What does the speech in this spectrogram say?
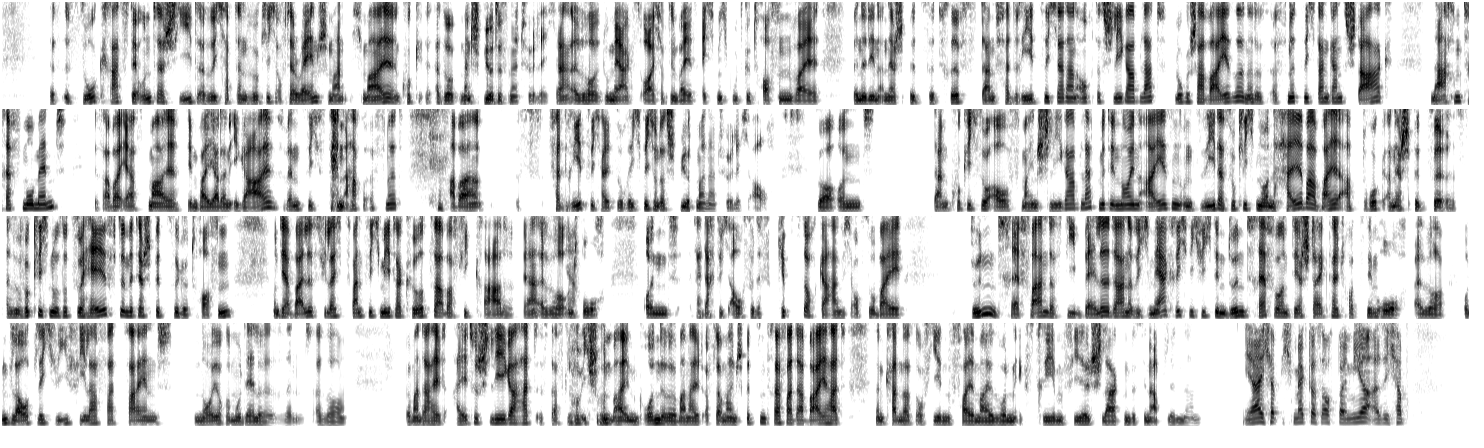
das ist so krass der Unterschied. Also ich habe dann wirklich auf der Range manchmal, guck, also man spürt es natürlich, ja. Also du merkst, oh, ich habe den Ball jetzt echt nicht gut getroffen, weil wenn du den an der Spitze triffst, dann verdreht sich ja dann auch das Schlägerblatt, logischerweise. Ne? Das öffnet sich dann ganz stark nach dem Treffmoment. Ist aber erstmal dem Ball ja dann egal, wenn es sich danach öffnet. Aber es verdreht sich halt so richtig und das spürt man natürlich auch. So, und dann gucke ich so auf mein Schlägerblatt mit den neuen Eisen und sehe, dass wirklich nur ein halber Ballabdruck an der Spitze ist. Also wirklich nur so zur Hälfte mit der Spitze getroffen. Und der Ball ist vielleicht 20 Meter kürzer, aber fliegt gerade, ja, also ja. und hoch. Und da dachte ich auch so, das gibt's doch gar nicht. Auch so bei dünnen Treffern, dass die Bälle dann, also ich merke richtig, wie ich den dünnen treffe und der steigt halt trotzdem hoch. Also unglaublich, wie fehlerverzeihend neuere Modelle sind. Also wenn man da halt alte Schläger hat, ist das, glaube ich, schon mal ein Grund. Also wenn man halt öfter mal einen Spitzentreffer dabei hat, dann kann das auf jeden Fall mal so einen extremen Fehlschlag ein bisschen ablindern. Ja, ich, ich merke das auch bei mir. Also ich habe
